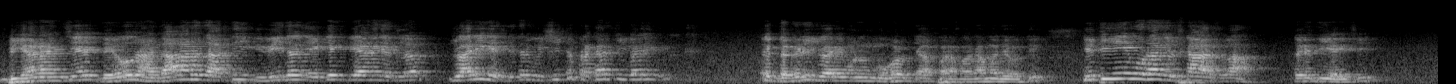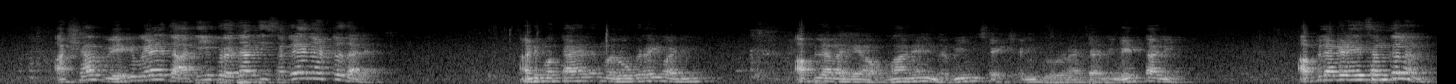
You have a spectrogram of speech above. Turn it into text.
बियाणांचे दोन हजार जाती विविध एक एक बियाणं घेतलं ज्वारी घेतली तर विशिष्ट प्रकारची ज्वारी. एक दगडी ज्वारी म्हणून मोहोळ त्या भागामध्ये होती. कितीही मोठा दुष्काळ असला तरी ती यायची. अशा वेगवेगळ्या जाती प्रजाती सगळ्या नष्ट झाल्या. आणि मग काय झालं? मग रोगराई वाढली. आपल्याला हे आव्हान आहे नवीन शैक्षणिक धोरणाच्या निमित्ताने. आपल्याकडे हे संकलन.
